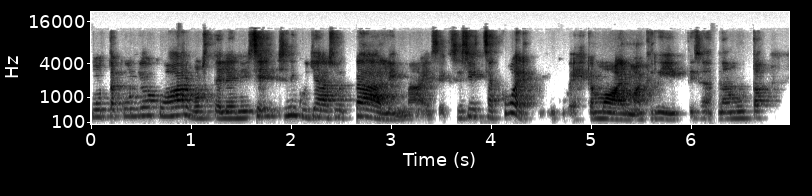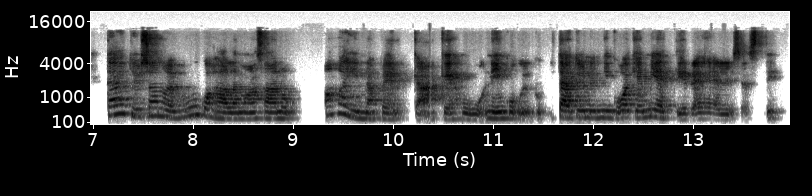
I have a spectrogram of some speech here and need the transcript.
mutta kun joku arvostelee, niin se, se niin kuin jää sulle päällimmäiseksi ja sit sä koet niin kuin ehkä maailman kriittisenä, mutta täytyy sanoa, että mun kohdalla mä oon saanut aina pelkkää kehua, niin kuin, täytyy nyt niin kuin oikein miettiä rehellisesti.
